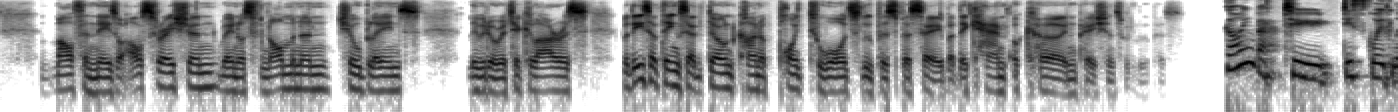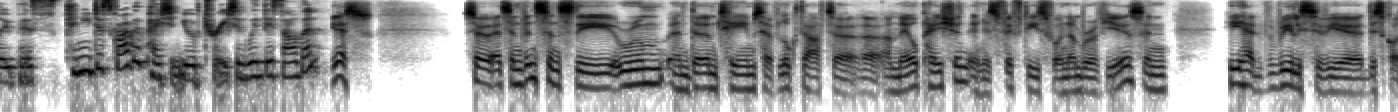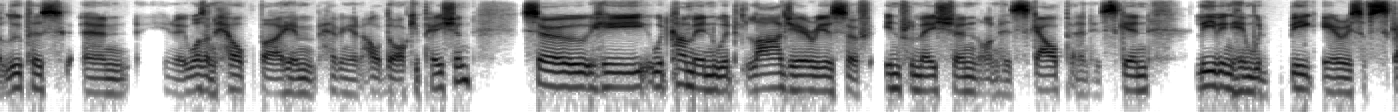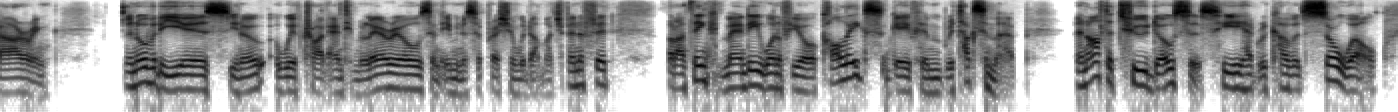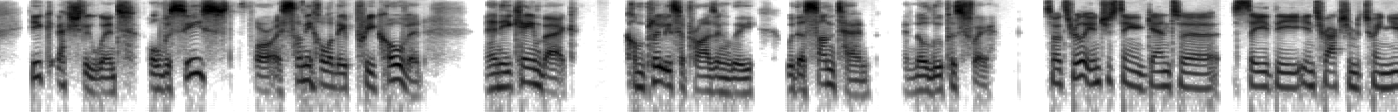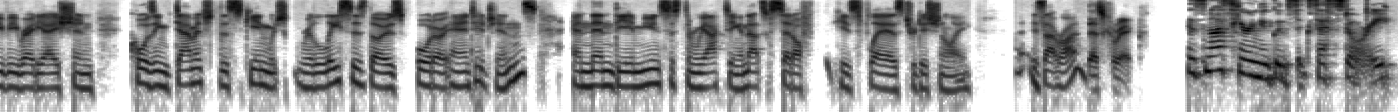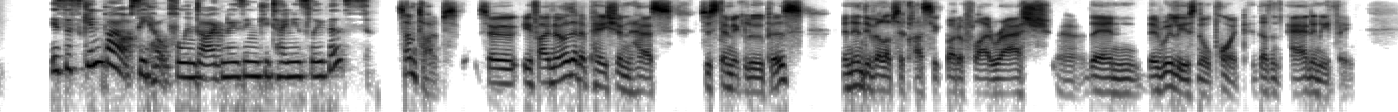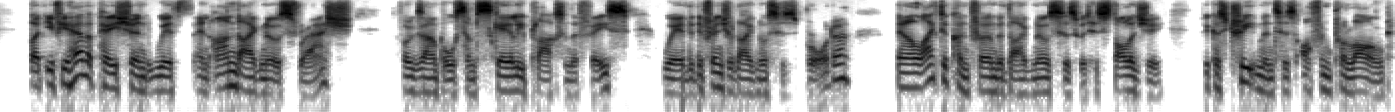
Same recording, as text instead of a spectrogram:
mouth and nasal ulceration, Raynaud's phenomenon, chilblains, livedo reticularis. But these are things that don't kind of point towards lupus per se, but they can occur in patients with lupus. Going back to discoid lupus, can you describe a patient you have treated with this, Alvin? Yes. So at St. Vincent's, the rheum and derm teams have looked after a, a male patient in his 50s for a number of years, and he had really severe discoid lupus, and you know it wasn't helped by him having an outdoor occupation. So he would come in with large areas of inflammation on his scalp and his skin, leaving him with big areas of scarring. And over the years, you know, we've tried antimalarials and immunosuppression without much benefit. But I think, Mandy, one of your colleagues gave him rituximab. And after two doses, he had recovered so well. He actually went overseas for a sunny holiday pre COVID. And he came back completely surprisingly with a suntan and no lupus flare. So it's really interesting again to see the interaction between UV radiation causing damage to the skin, which releases those autoantigens, and then the immune system reacting, and that's set off his flares traditionally. Is that right? That's correct. It's nice hearing a good success story. Is a skin biopsy helpful in diagnosing cutaneous lupus? Sometimes. So if I know that a patient has systemic lupus, and then develops a classic butterfly rash, uh, then there really is no point. It doesn't add anything. But if you have a patient with an undiagnosed rash, for example, some scaly plaques on the face, where the differential diagnosis is broader, then I like to confirm the diagnosis with histology because treatment is often prolonged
